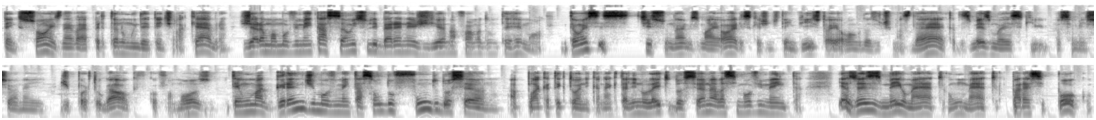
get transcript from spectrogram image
tensões, né, vai apertando muito, de repente ela quebra, gera uma movimentação e isso libera energia na forma de um terremoto. Então esses tsunamis maiores que a gente tem visto aí ao longo das últimas décadas, mesmo esse que você menciona aí de Portugal, que ficou famoso, tem uma grande movimentação do fundo do oceano. A placa tectônica, né, que está ali no leito do oceano, ela se movimenta. E às vezes meio metro, um metro, parece pouco,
